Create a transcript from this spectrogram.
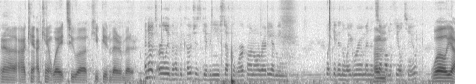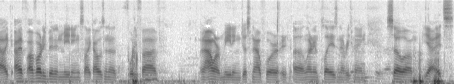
and uh, I can't I can't wait to uh, keep getting better and better. I know it's early, but have the coaches given you stuff to work on already? I mean, what getting in the weight room and then Um, stuff on the field too? Well, yeah, like I've I've already been in meetings. Like I was in a 45 an hour meeting just now for uh, learning plays and everything. So um, yeah, it's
